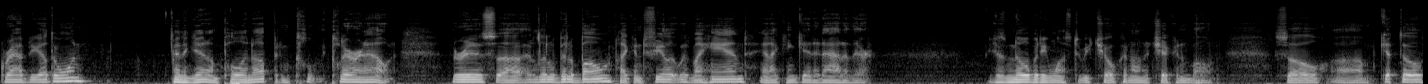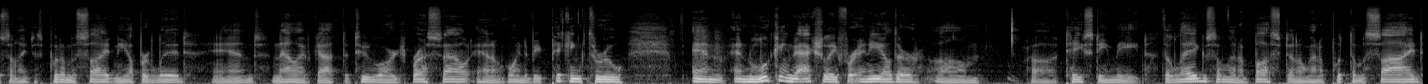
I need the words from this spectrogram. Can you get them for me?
grab the other one, and again I'm pulling up and cl clearing out. There is uh, a little bit of bone. I can feel it with my hand, and I can get it out of there because nobody wants to be choking on a chicken bone. So um, get those and I just put them aside in the upper lid and now I've got the two large breasts out and I'm going to be picking through and, and looking actually for any other um, uh, tasty meat. The legs I'm going to bust and I'm going to put them aside.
